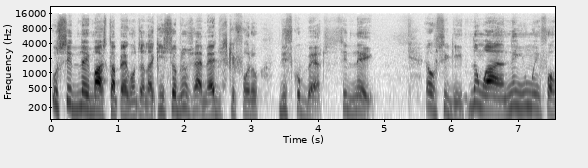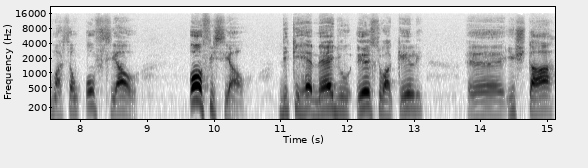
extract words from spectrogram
O Sidney Márcio está perguntando aqui sobre os remédios que foram descobertos. Sidney, é o seguinte, não há nenhuma informação oficial, oficial, de que remédio esse ou aquele é, está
